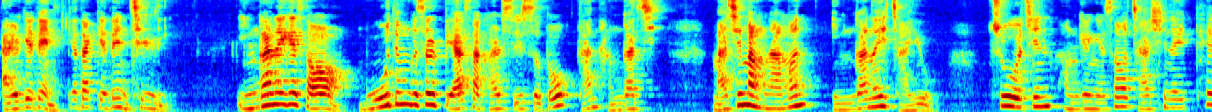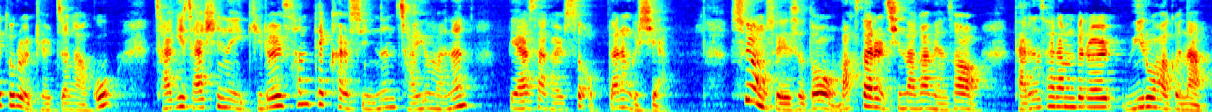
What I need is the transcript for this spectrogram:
알게 된, 깨닫게 된 진리. 인간에게서 모든 것을 빼앗아 갈 수 있어도 단 한 가지. 마지막 남은 인간의 자유. 주어진 환경에서 자신의 태도를 결정하고 자기 자신의 길을 선택할 수 있는 자유만은 빼앗아 갈 수 없다는 것이야. 수용소에서도 막사를 지나가면서 다른 사람들을 위로하거나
